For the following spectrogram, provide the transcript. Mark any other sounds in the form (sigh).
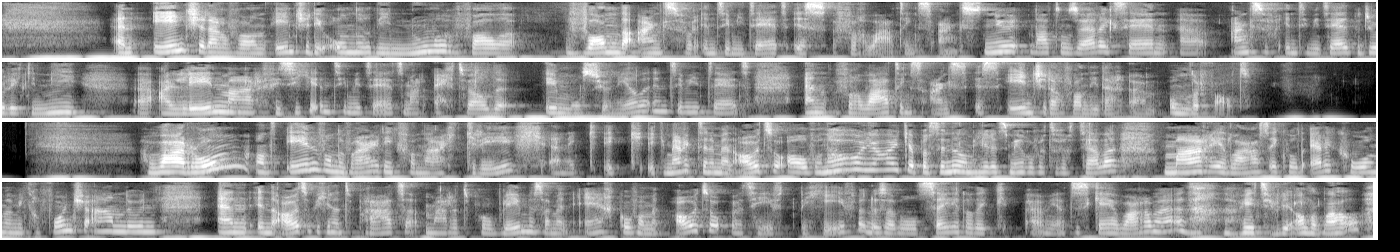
En eentje daarvan, eentje die onder die noemer vallen, van de angst voor intimiteit is verlatingsangst. Nu, laat ons duidelijk zijn, uh, angst voor intimiteit bedoel ik niet uh, alleen maar fysieke intimiteit, maar echt wel de emotionele intimiteit. En verlatingsangst is eentje daarvan die daaronder um, onder valt. Waarom? Want een van de vragen die ik vandaag kreeg, en ik, ik, ik merkte in mijn auto al van, oh ja, ik heb er zin in om hier iets meer over te vertellen. Maar helaas, ik wilde eigenlijk gewoon mijn microfoontje aandoen en in de auto beginnen te praten. Maar het probleem is dat mijn airco van mijn auto het heeft begeven. Dus dat wil zeggen dat ik, um, ja, het is kei warm, hè? (laughs) dat weten jullie allemaal.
